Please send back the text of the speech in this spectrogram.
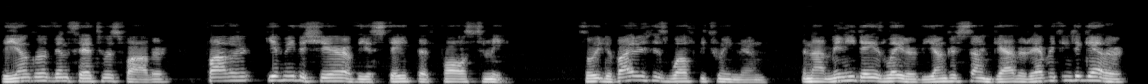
The younger of them said to his father, Father, give me the share of the estate that falls to me. So he divided his wealth between them, and not many days later the younger son gathered everything together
